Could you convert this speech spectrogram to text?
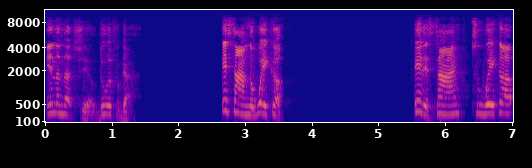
In a nutshell, do it for God. It's time to wake up. It is time to wake up.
